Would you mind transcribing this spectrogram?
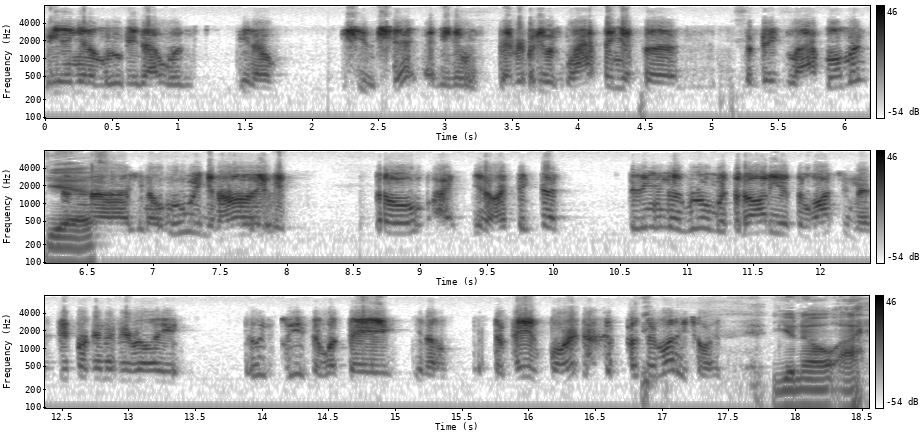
being in a movie that was, you know, huge hit. I mean, it was everybody was laughing at the the big laugh moments, Yes. and, uh, you know, oohing and ahhing. So, I, you know, I think that sitting in the room with an audience and watching this, people are going to be really, really pleased at what they, you know, they're paying for it, put their money towards. You know, I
